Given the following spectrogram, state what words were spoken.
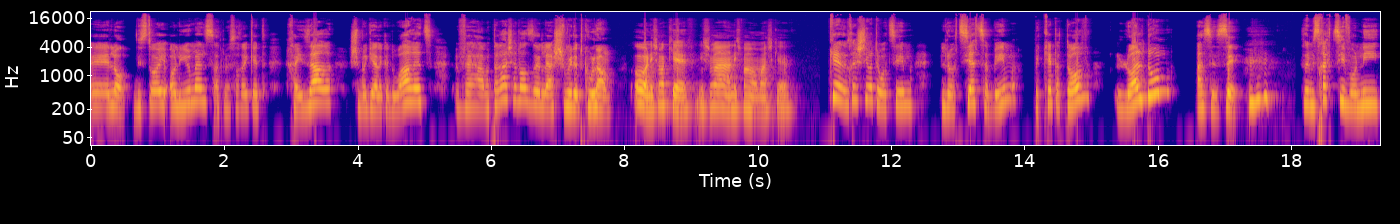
אה, לא. Destroy all humans את משחקת חייזר שמגיע לכדור הארץ והמטרה שלו זה להשמיד את כולם. או נשמע כיף נשמע נשמע ממש כיף. כן אני חושבת שאם אתם רוצים להוציא עצבים בקטע טוב לא על Doom אז זה זה. זה משחק צבעוני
